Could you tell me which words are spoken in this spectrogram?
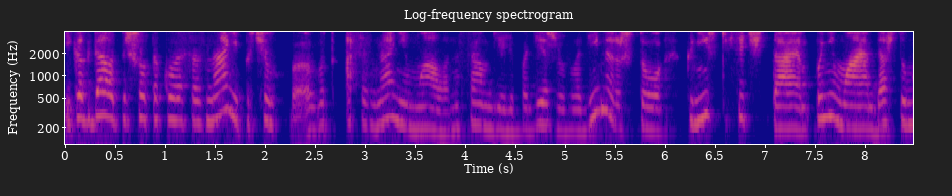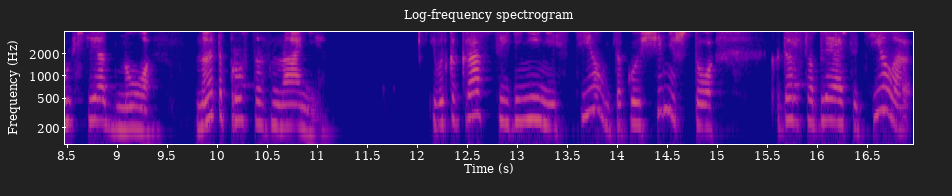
И когда вот пришло такое осознание, причем э, вот осознания мало, на самом деле поддерживаю Владимира, что книжки все читаем, понимаем, да, что мы все одно, но это просто знание. И вот как раз в соединении с телом такое ощущение, что когда расслабляется тело,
